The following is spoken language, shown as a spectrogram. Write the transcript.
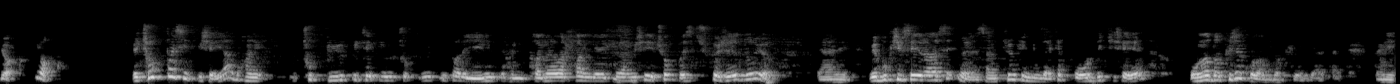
Yok. Yok. Ve çok basit bir şey ya bu hani çok büyük bir teknoloji, çok büyük bir para, yeni hani kameralar falan gerektiren bir şey çok basit şu köşede duruyor. Yani ve bu kimseyi rahatsız etmiyor. Yani sen tüm film izlerken oradaki şeye ona bakacak olan bakıyor zaten. Hani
